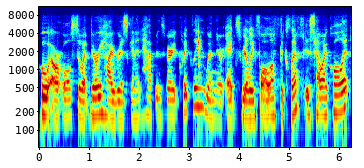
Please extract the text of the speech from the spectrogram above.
who are also at very high risk, and it happens very quickly when their eggs really fall off the cliff, is how I call it.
